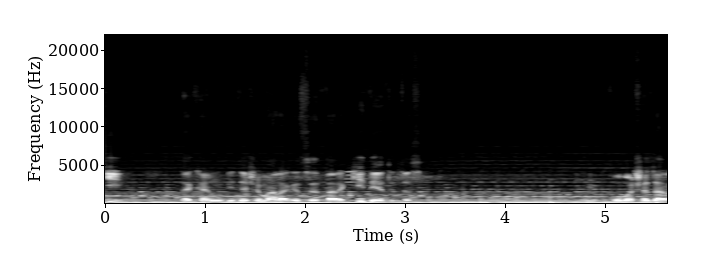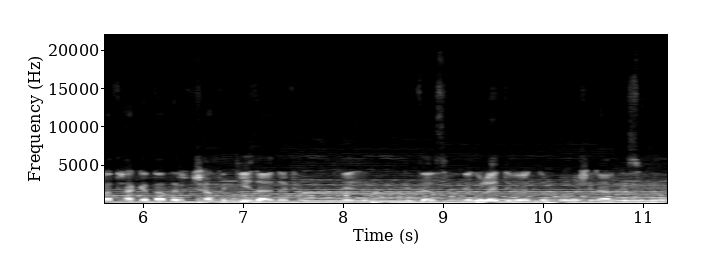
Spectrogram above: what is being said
কি। দেখেন, বিদেশে মারা গেছে, তারা কি দিয়ে দিতেছে? প্রবাসে যারা থাকে, তাদের সাথে কি যায় দেখেন? এই যে, দিতে আছে। এগুলাই দিবে একজন প্রবাসীর, আর কিছু দিবে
